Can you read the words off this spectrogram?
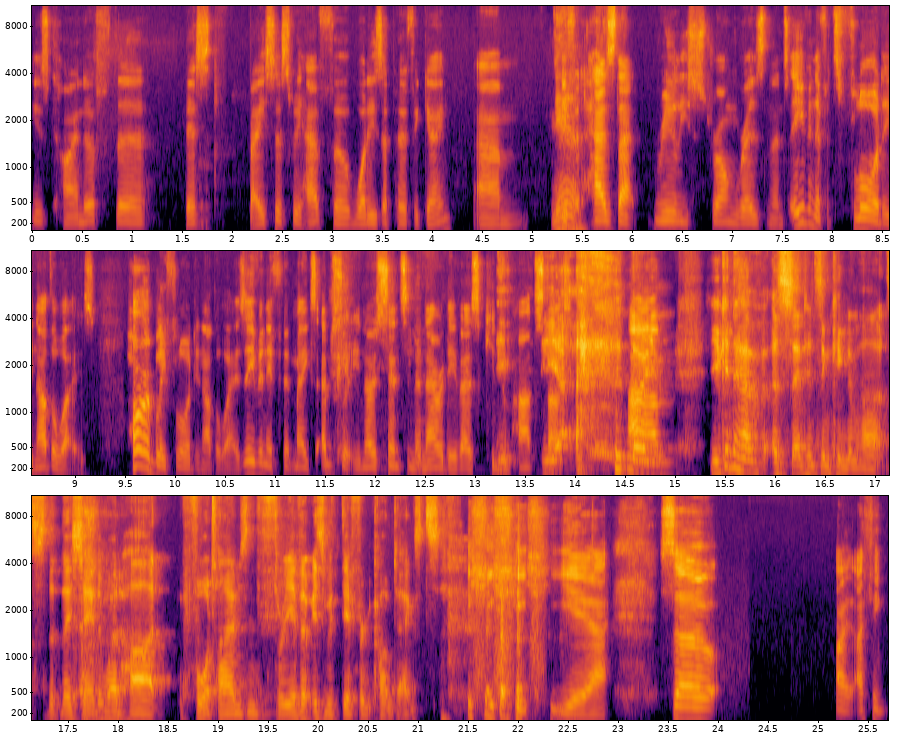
is kind of the best basis we have for what is a perfect game. Um, If it has that really strong resonance, even if it's flawed in other ways, horribly flawed in other ways, even if it makes absolutely no sense in the narrative as Kingdom Hearts does. Yeah. no, you- Um, you can have a sentence in Kingdom Hearts that they say the word heart four times and three of it is with different contexts. yeah. So I, I think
